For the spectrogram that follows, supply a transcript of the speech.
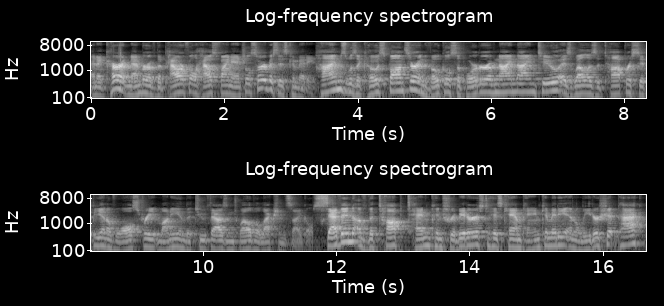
and a current member of the powerful House Financial Services Committee. Himes was a co-sponsor and vocal supporter of 992, as well as a top recipient of Wall Street money in the 2012 election cycle. Seven of the top 10 contributors to his campaign committee and leadership PAC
